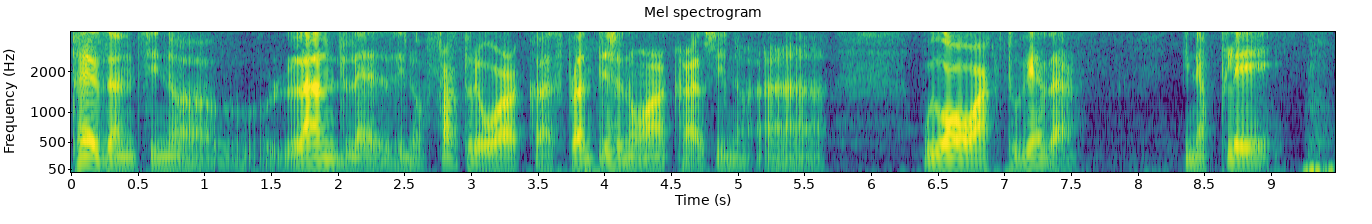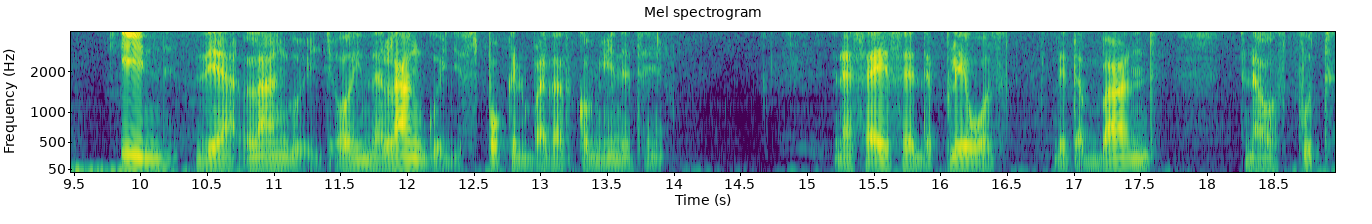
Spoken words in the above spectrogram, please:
peasants, you know, landless, you know, factory workers, plantation workers, you know, uh, we all work together in a play in their language or in the language spoken by that community. And as I said, the play was later banned and I was put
